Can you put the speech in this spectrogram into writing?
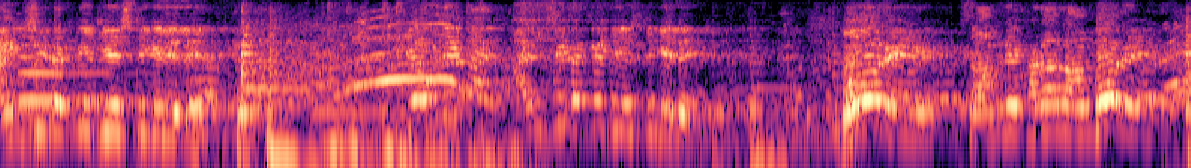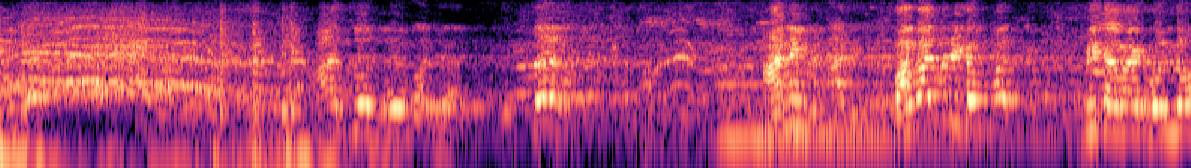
ऐंशी टक्के जीएसटी गेलेले आहे. एवढी काय? ऐंशी टक्के जीएसटी गेले. मोरे सामने खडा लांबो रे आज जो लय माझ्या तर आणि बघा तरी गंमत. मी काय वाईट बोललो?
